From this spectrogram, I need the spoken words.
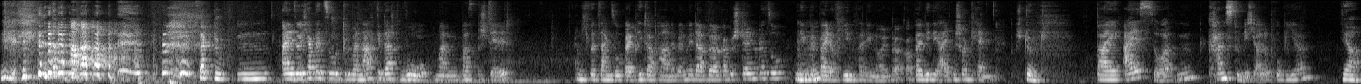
Sag du. Mm, Also ich habe jetzt so drüber nachgedacht, wo man was bestellt. Und ich würde sagen, so bei Peter Pane, wenn wir da Burger bestellen oder so, nehmen wir Mhm. beide auf jeden Fall den neuen Burger, weil wir die alten schon kennen. Stimmt. Bei Eissorten kannst du nicht alle probieren. Ja.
